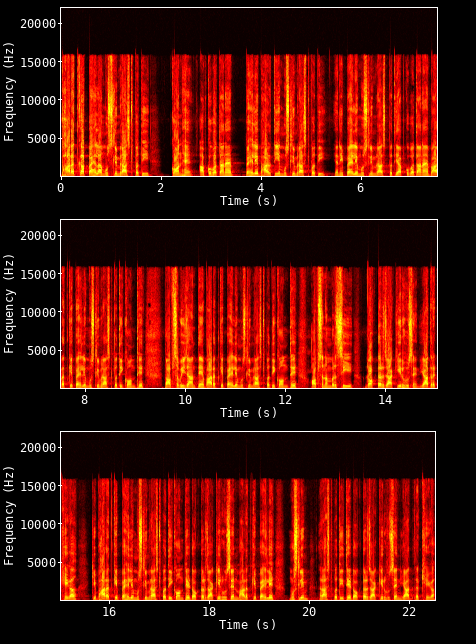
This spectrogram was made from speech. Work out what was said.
भारत का पहला मुस्लिम राष्ट्रपति कौन है? आपको बताना है पहले भारतीय मुस्लिम राष्ट्रपति, यानी पहले मुस्लिम राष्ट्रपति आपको बताना है, भारत के पहले मुस्लिम राष्ट्रपति कौन थे? तो आप सभी जानते हैं भारत के पहले मुस्लिम राष्ट्रपति कौन थे? Option number C, doctor Zakir Hussain. याद रखिएगा कि भारत के पहले मुस्लिम राष्ट्रपति कौन थे? डॉक्टर जाकिर हुसैन। भारत के पहले मुस्लिम राष्ट्रपति थे डॉक्टर जाकिर हुसैन। याद रखिएगा।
